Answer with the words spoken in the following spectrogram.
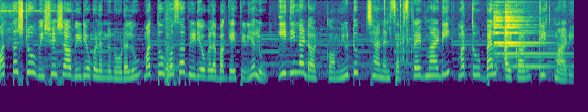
ಮತ್ತಷ್ಟು ವಿಶೇಷ ವಿಡಿಯೋಗಳನ್ನು ನೋಡಲು ಮತ್ತು ಹೊಸ ವಿಡಿಯೋಗಳ ಬಗ್ಗೆ ತಿಳಿಯಲು Ee Dina dot com YouTube channel subscribe ಮಾಡಿ ಮತ್ತು ಬೆಲ್ ಐಕಾನ್ ಕ್ಲಿಕ್ ಮಾಡಿ.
